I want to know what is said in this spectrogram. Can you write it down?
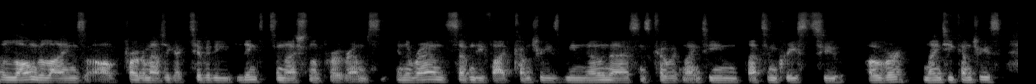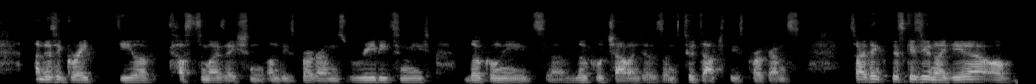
along the lines of programmatic activity linked to national programs in around 75 countries. We know now since COVID 19 that's increased to over 90 countries. And there's a great deal of customization on these programs, really to meet local needs, uh, local challenges, and to adapt to these programs. So I think this gives you an idea of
